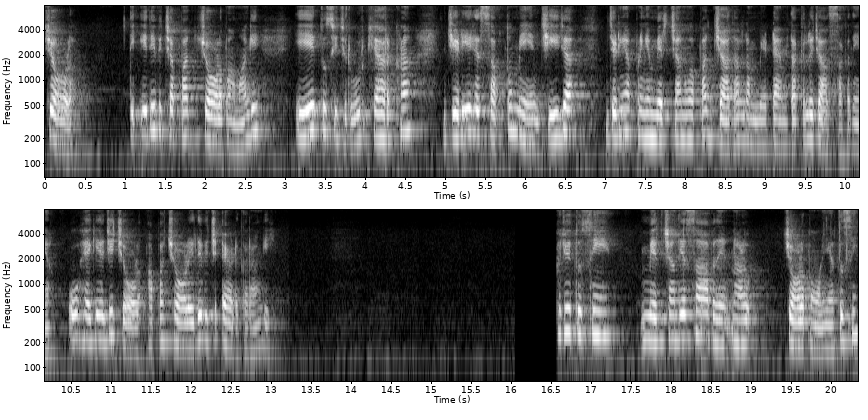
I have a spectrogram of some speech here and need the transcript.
ਚੌਲ। ਤੇ ਇਹਦੇ ਵਿੱਚ ਆਪਾਂ ਚੌਲ ਪਾਵਾਂਗੇ। ਇਹ ਤੁਸੀਂ ਜ਼ਰੂਰ ਖਿਆਲ ਰੱਖਣਾ, ਜਿਹੜੀ ਇਹ ਸਭ ਤੋਂ ਮੇਨ ਚੀਜ਼ ਆ, ਜਿਹੜੀਆਂ ਆਪਣੀਆਂ ਮਿਰਚਾਂ ਨੂੰ ਆਪਾਂ ਜ਼ਿਆਦਾ ਲੰਮੇ ਟਾਈਮ ਤੱਕ ਲਿਜਾ ਸਕਦੇ ਆ ਉਹ ਹੈਗੇ ਆ ਜੀ ਚੌਲ, ਆਪਾਂ ਚੌਲ ਇਹਦੇ ਵਿੱਚ ਐਡ ਕਰਾਂਗੇ। ਜੀ, ਤੁਸੀਂ ਮਿਰਚਾਂ ਦੇ ਹਿਸਾਬ ਦੇ ਨਾਲ ਚੌਲ ਪਾਉਣੇ ਆ ਤੁਸੀਂ।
